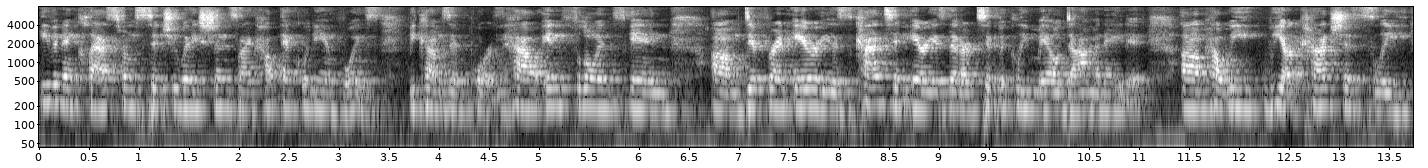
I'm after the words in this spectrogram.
even in classroom situations, like how equity and voice becomes important, how influence in um, different areas, content areas that are typically male dominated, um, how we, we are consciously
